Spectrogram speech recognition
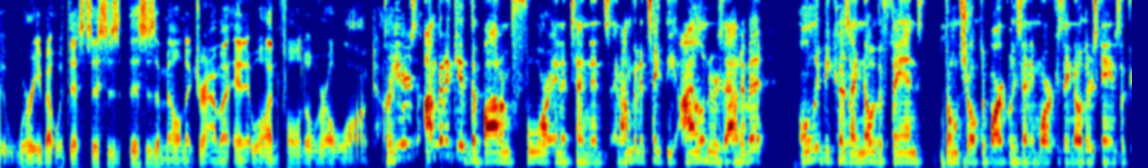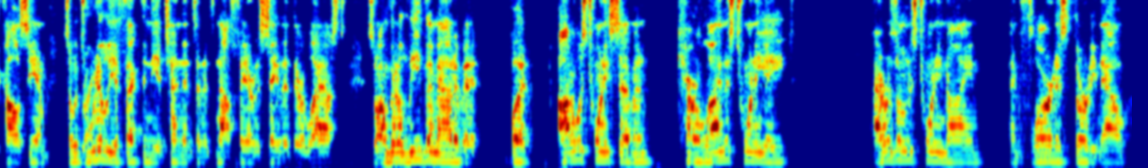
worry about with this this is this is a Melnyk drama and it will unfold over a long time. So here's I'm going to give the bottom four in attendance, and I'm going to take the Islanders out of it. only because I know the fans don't show up to Barclays anymore because they know there's games at the Coliseum. So it's Right. really affecting the attendance, and it's not fair to say that they're last. So I'm going to leave them out of it. But Ottawa's 27, Carolina's 28, Arizona's 29, and Florida's 30. Now,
